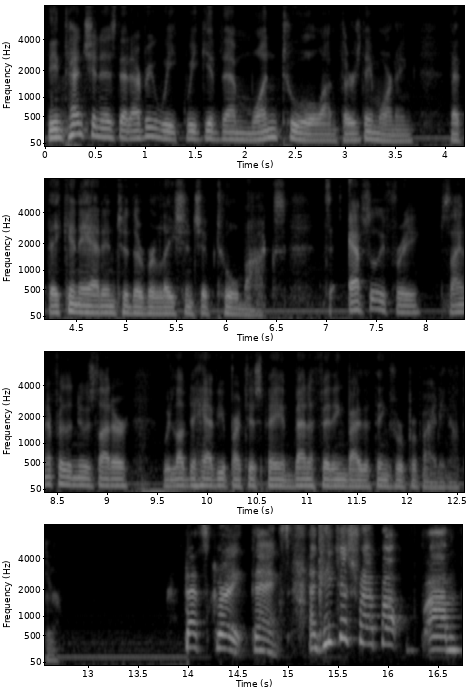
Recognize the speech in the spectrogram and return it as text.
The intention is that every week we give them one tool on Thursday morning that they can add into their relationship toolbox. It's absolutely free. Sign up for the newsletter. We'd love to have you participate in benefiting by the things we're providing out there. That's great. Thanks. And can you just wrap up um,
